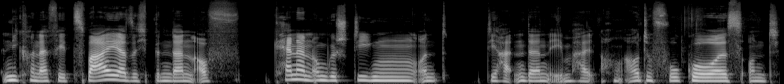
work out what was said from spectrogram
Nikon FE2. Also ich bin dann auf Canon umgestiegen und die hatten dann eben halt auch einen Autofokus und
